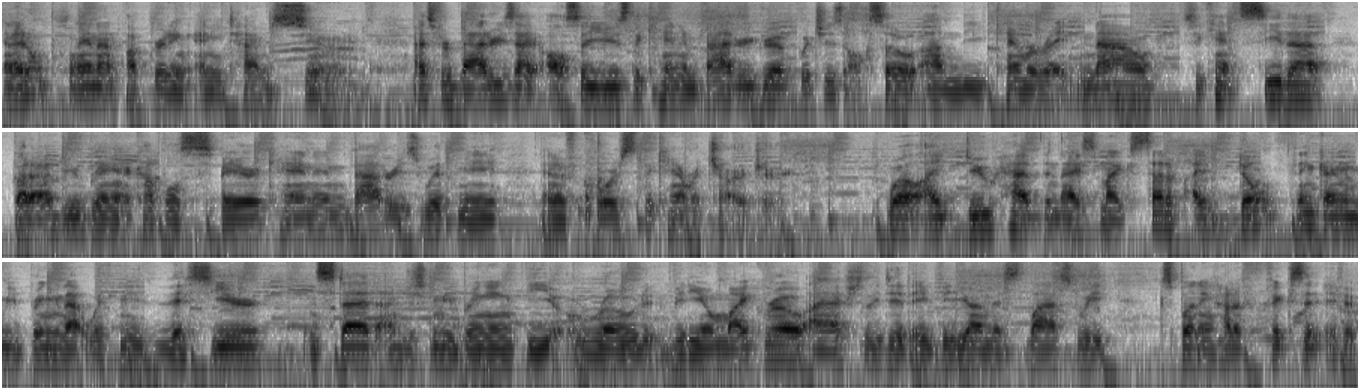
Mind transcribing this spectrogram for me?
and I don't plan on upgrading anytime soon. As for batteries, I also use the Canon battery grip, which is also on the camera right now, so you can't see that, but I do bring a couple spare Canon batteries with me, and of course the camera charger. Well, I do have the nice mic setup. I don't think I'm going to be bringing that with me this year. Instead, I'm just going to be bringing the Rode Video Micro. I actually did a video on this last week explaining how to fix it if it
